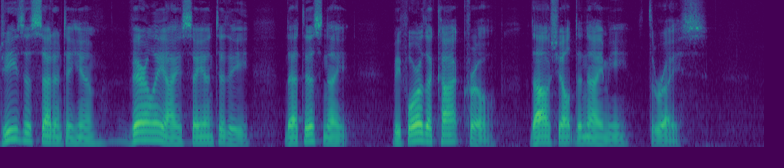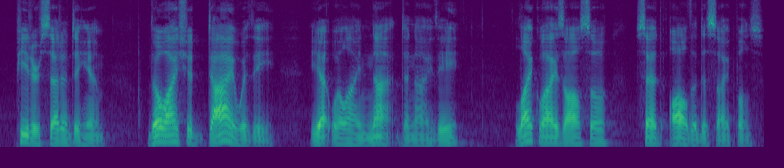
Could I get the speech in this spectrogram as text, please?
Jesus said unto him, Verily I say unto thee, that this night, before the cock crow, thou shalt deny me thrice. Peter said unto him, Though I should die with thee, yet will I not deny thee. Likewise also said all the disciples.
